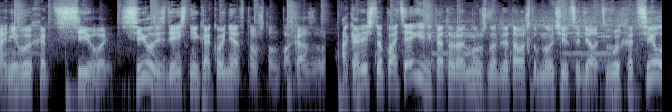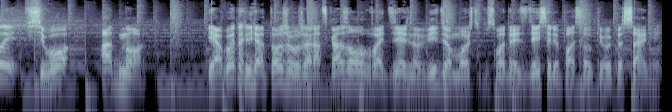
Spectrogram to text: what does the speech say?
а не выход силой. Силы здесь никакой нет в том, что он показывает. А количество подтягиваний, которое нужно для того, чтобы научиться делать выход силой, всего одно. И об этом я тоже уже рассказывал в отдельном видео, можете посмотреть здесь или по ссылке в описании.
